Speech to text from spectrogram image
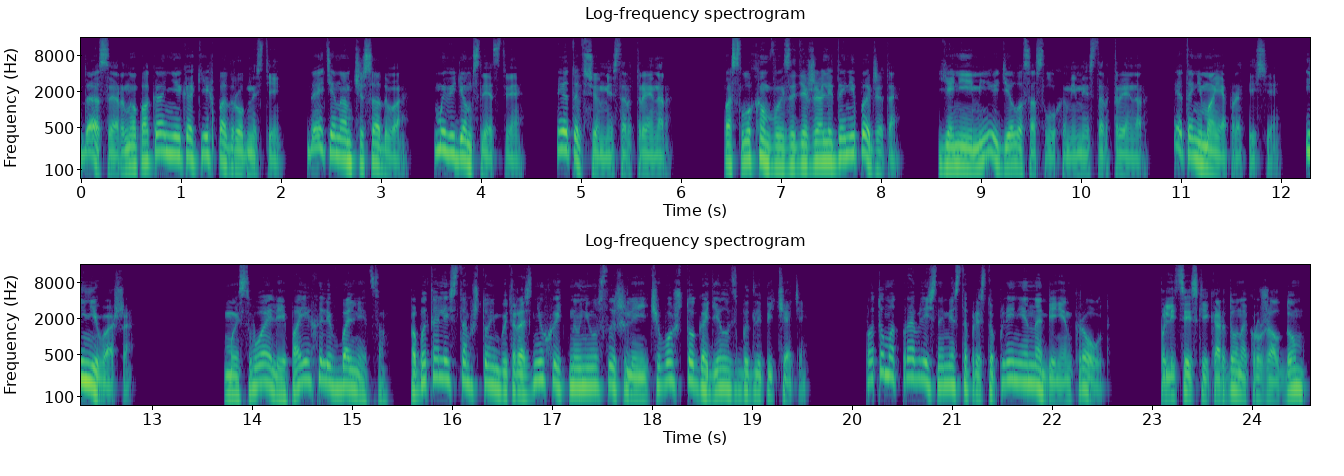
Да, сэр, но пока никаких подробностей. Дайте нам часа два. Мы ведем следствие. Это все, мистер тренер. По слухам, вы задержали Дэнни Пэджета. Я не имею дела со слухами, мистер тренер. Это не моя профессия. И не ваша. Мы с Уайли поехали в больницу. Попытались там что-нибудь разнюхать, но не услышали ничего, что годилось бы для печати. Потом отправились на место преступления на Беннинг-Роуд. Полицейский кордон окружал дом,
